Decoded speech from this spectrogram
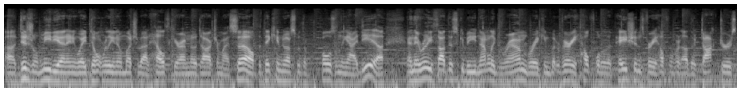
uh, digital media in any way, don't really know much about healthcare. I'm no doctor myself, but they came to us with a proposal and the idea, and they really thought this could be not only groundbreaking, but very helpful to the patients, very helpful for other doctors,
